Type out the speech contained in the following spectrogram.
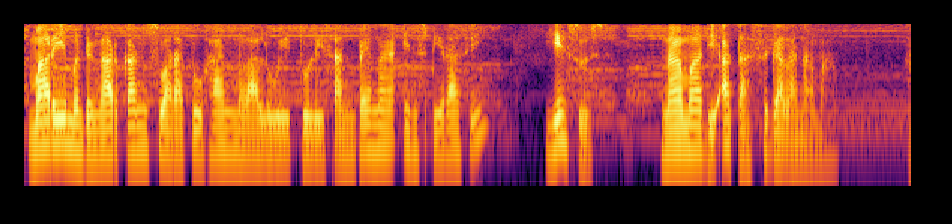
Mari mendengarkan suara Tuhan melalui tulisan pena inspirasi Yesus, nama di atas segala nama.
